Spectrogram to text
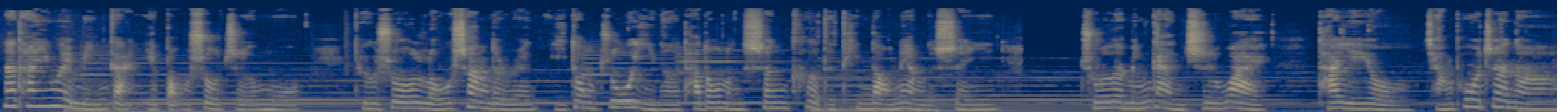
那他因为敏感，也饱受折磨。比如说楼上的人移动桌椅呢，他都能深刻的听到那样的声音。除了敏感之外，他也有强迫症啊、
